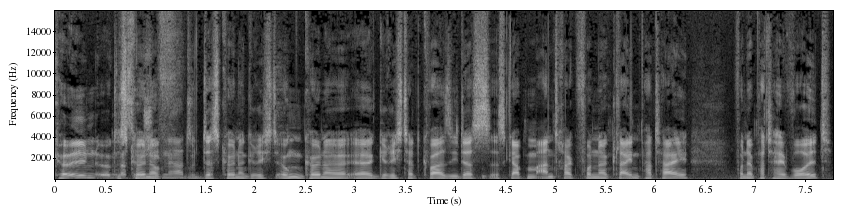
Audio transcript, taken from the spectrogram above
Köln irgendwas das Kölner, entschieden hat. das Kölner Gericht, irgendein Kölner äh, Gericht hat quasi das, es gab einen Antrag von einer kleinen Partei, von der Partei Volt,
